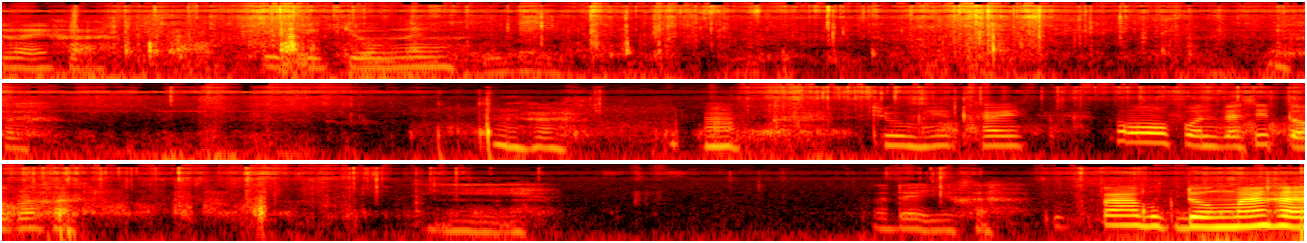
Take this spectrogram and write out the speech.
สวยๆค่ะอีกอีกจุ่มหนึ่งนี่ค่ะนี่ค่ะอ้าวจุ่มเห็ดไข่โอ้ฝนกระสิตกแล้วค่ะนี่ก็ได้อยู่ค่ะป้าบุกดงมาค่ะ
